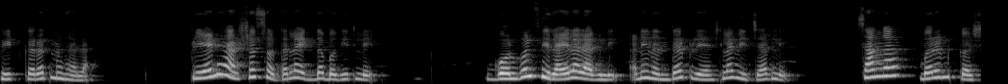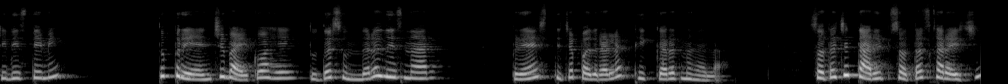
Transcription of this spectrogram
फिट करत म्हणाला प्रियाने आरशात स्वतःला एकदा बघितले. गोलगोल फिरायला लागली आणि नंतर प्रियांशला विचारले सांगा बरं मी कशी दिसते मी? तू प्रियांची बायको आहे तू तर सुंदरच दिसणार. प्रियांश तिच्या पदराला ठीक करत म्हणाला स्वतःची तारीफ स्वतःच करायची?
